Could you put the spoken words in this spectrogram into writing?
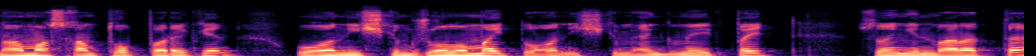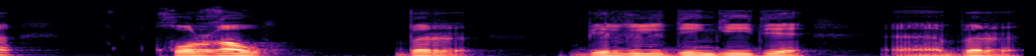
намазхан топ бар екен. Оған ешкім жоламайды оған ешкім әңгіме айтпайды. Содан кейін барады да қорғау бір белгілі деңгейде ә, бір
